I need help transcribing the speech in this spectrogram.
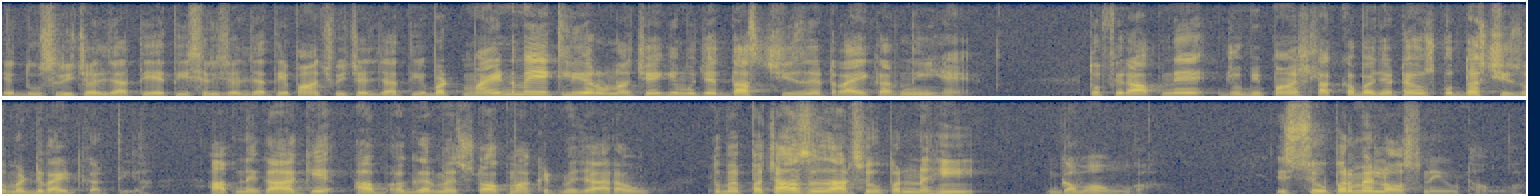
ये दूसरी चल जाती है तीसरी चल जाती है पांचवी चल जाती है। बट माइंड में ये क्लियर होना चाहिए कि मुझे दस चीज़ें ट्राई करनी है। तो फिर आपने जो भी पाँच लाख का बजट है उसको दस चीज़ों में डिवाइड कर दिया। आपने कहा कि अब अगर मैं स्टॉक मार्केट में जा रहा हूँ तो मैं पचास हज़ार से ऊपर नहीं गंवाऊँगा। इससे ऊपर मैं लॉस नहीं उठाऊँगा।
